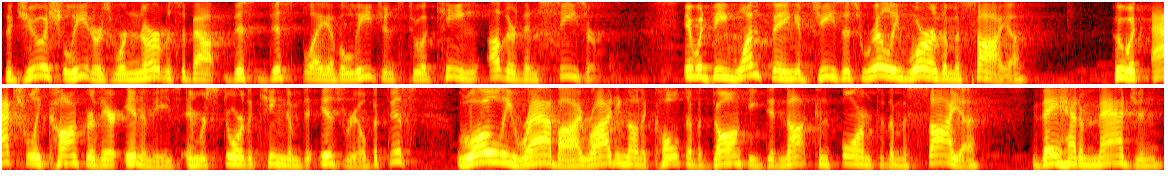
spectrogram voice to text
The Jewish leaders were nervous about this display of allegiance to a king other than Caesar. It would be one thing if Jesus really were the Messiah who would actually conquer their enemies and restore the kingdom to Israel, but this lowly rabbi riding on a colt of a donkey did not conform to the Messiah they had imagined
